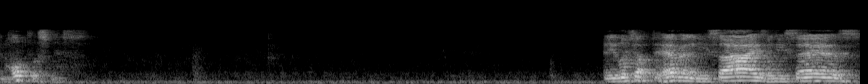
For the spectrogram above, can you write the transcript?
and hopelessness. And he looks up to heaven and he sighs and he says,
